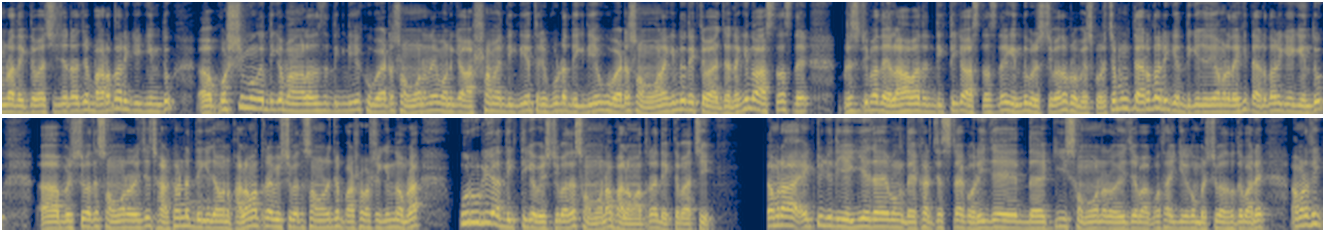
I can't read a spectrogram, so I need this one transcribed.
আমরা দেখতে পাচ্ছি যেটা যে বারো তারিখে কিন্তু পশ্চিমবঙ্গের দিকে, বাংলাদেশের দিক দিয়ে খুব একটা সম্ভাবনা নেই, এমনকি আসামের দিক দিয়ে, ত্রিপুরার দিক দিয়েও খুব একটা সম্ভাবনা কিন্তু দেখতে পাচ্ছি না। কিন্তু আস্তে আস্তে বৃষ্টিপাত এলাহাবাদের দিক থেকে আস্তে আস্তে কিন্তু বৃষ্টিপাত প্রবেশ করেছে এবং তেরো তারিখের দিকে যদি আমরা দেখি, তেরো তারিখে কিন্তু বৃষ্টিপাতের সম্ভাবনা রয়েছে। ঝাড়খণ্ডের দিকে যেমন ভালো মাত্রায় বৃষ্টিপাতের সম্ভাবনা রয়েছে, পাশাপাশি কিন্তু আমরা পুরুলিয়ার দিক থেকে বৃষ্টিপাতের সম্ভাবনা ভালো মাত্রায় দেখতে পাচ্ছি। আমরা একটু যদি এগিয়ে যাই এবং দেখার চেষ্টা করি যে কি সম্ভাবনা রয়েছে বা কোথায় কীরকম বৃষ্টিপাত হতে পারে। আমরা ঠিক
